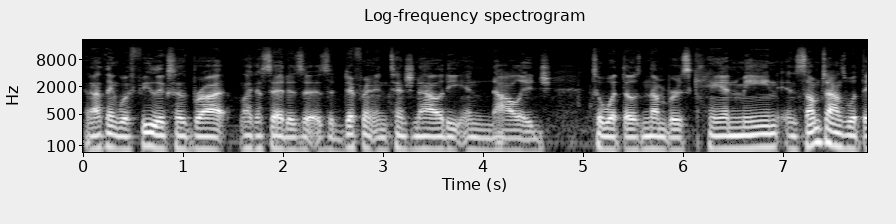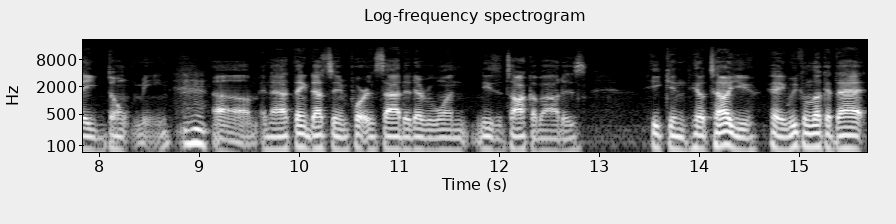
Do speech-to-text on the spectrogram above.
And I think what Felix has brought, like I said, is a, is a different intentionality and knowledge to what those numbers can mean and sometimes what they don't mean. Um, and I think that's the important side that everyone needs to talk about is he can he'll tell you, hey, we can look at that.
